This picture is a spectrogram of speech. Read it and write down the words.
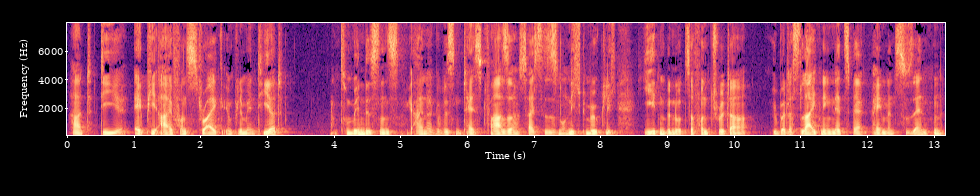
hat die API von Strike implementiert, zumindest in einer gewissen Testphase. Das heißt, es ist noch nicht möglich, jeden Benutzer von Twitter über das Lightning-Netzwerk Payments zu senden.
